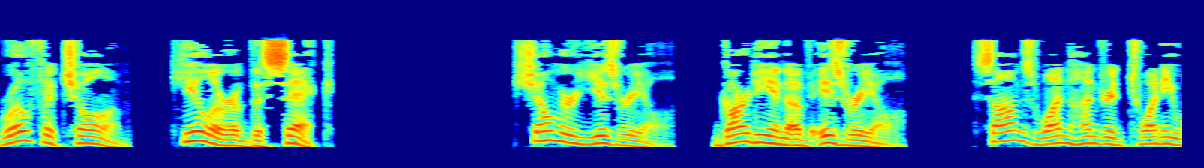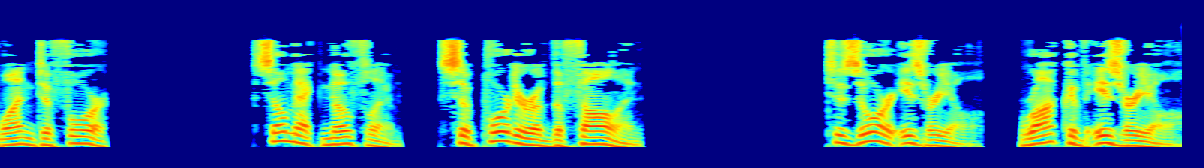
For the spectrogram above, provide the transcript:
Rofa Cholam, healer of the sick. Shomer Yisrael, guardian of Israel. Psalms 121 4. Somek Noflim, supporter of the fallen. Tazor Israel, rock of Israel.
